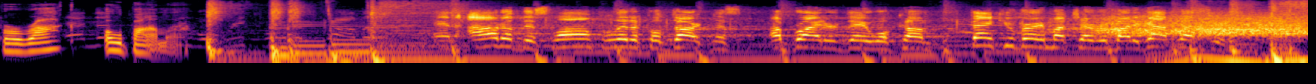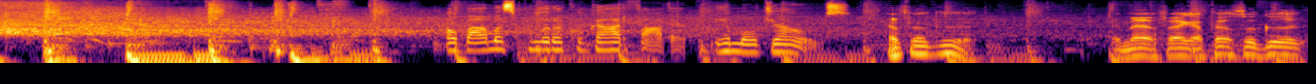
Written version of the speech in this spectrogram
Barack Obama. And out of this long political darkness, a brighter day will come. Thank you very much, everybody. God bless you. Obama's political godfather, Emil Jones. I felt good. As a matter of fact, I felt so good,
